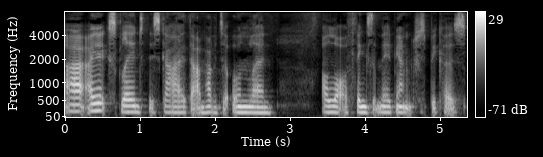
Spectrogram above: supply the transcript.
I, I explained to this guy that I'm having to unlearn a lot of things that made me anxious because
